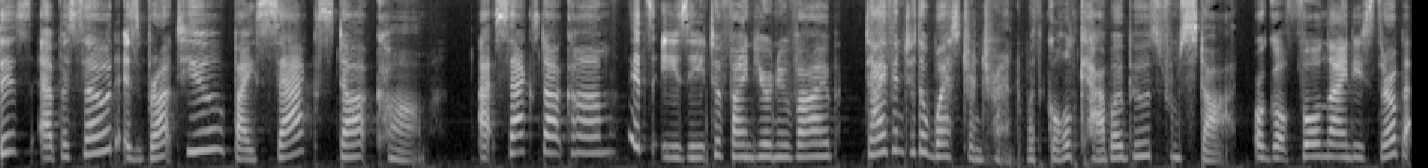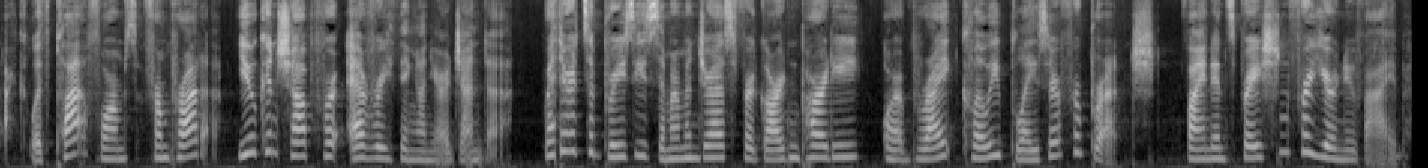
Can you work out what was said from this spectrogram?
This episode is brought to you by Saks.com. At Saks.com, it's easy to find your new vibe. Dive into the Western trend with gold cowboy boots from Staud, or go full 90s throwback with platforms from Prada. You can shop for everything on your agenda, whether it's a breezy Zimmermann dress for a garden party or a bright Chloe blazer for brunch. Find inspiration for your new vibe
